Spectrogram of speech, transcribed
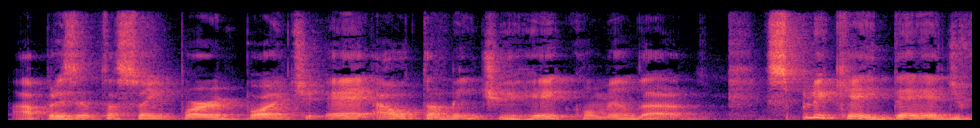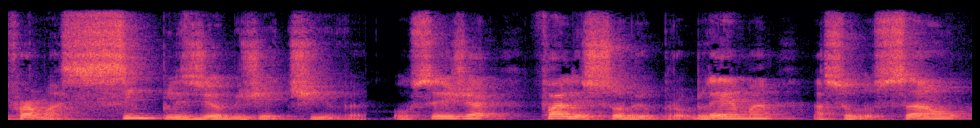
A apresentação em PowerPoint é altamente recomendado. Explique a ideia de forma simples e objetiva, ou seja, fale sobre o problema, a solução,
